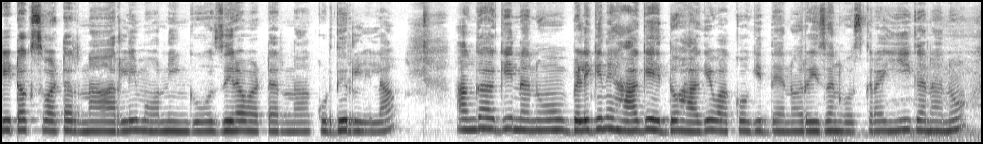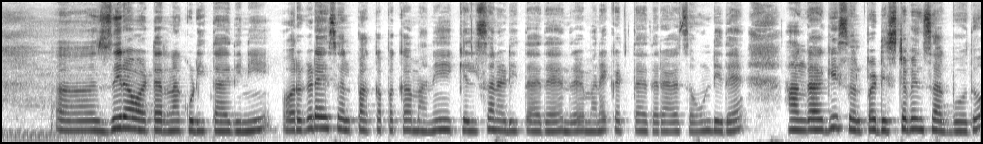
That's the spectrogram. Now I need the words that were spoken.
ಡಿಟಾಕ್ಸ್ ವಾಟರ್ನ ಅರ್ಲಿ ಮಾರ್ನಿಂಗು ಝೀರೋ ವಾಟರ್ನ ಕುಡ್ದಿರಲಿಲ್ಲ. ಹಂಗಾಗಿ ನಾನು ಬೆಳಿಗ್ಗೆ ಹಾಗೆ ಎದ್ದು ಹಾಗೆ ವಾಕ್ ಹೋಗಿದ್ದೆ ಅನ್ನೋ ರೀಸನ್ಗೋಸ್ಕರ ಈಗ ನಾನು ಝೀರಾ ವಾಟರ್ನ ಕುಡಿತಾ ಇದ್ದೀನಿ. ಹೊರಗಡೆ ಸ್ವಲ್ಪ ಅಕ್ಕಪಕ್ಕ ಮನೆ ಕೆಲಸ ನಡೀತಾ ಇದೆ ಅಂದರೆ ಮನೆ ಕಟ್ತಾ ಇದ್ದಾರೆ ಸೌಂಡ್ ಇದೆ. ಹಾಗಾಗಿ ಸ್ವಲ್ಪ ಡಿಸ್ಟರ್ಬೆನ್ಸ್ ಆಗ್ಬೋದು.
